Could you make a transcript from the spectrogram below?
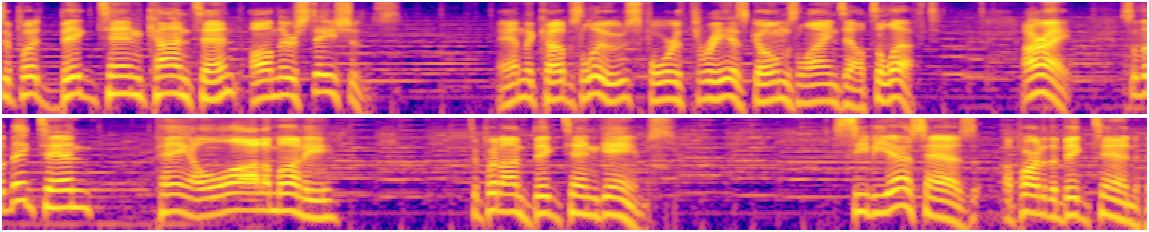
to put Big Ten content on their stations. And the Cubs lose 4 3 as Gomes lines out to left. All right, so the Big Ten paying a lot of money to put on Big Ten games. CBS has a part of the Big Ten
